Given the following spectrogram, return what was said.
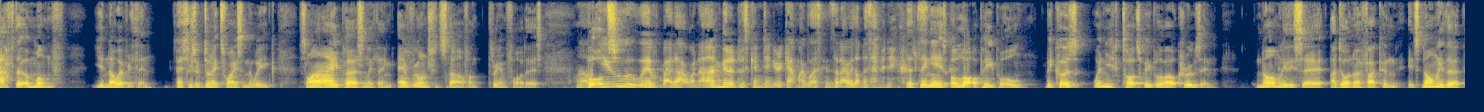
after a month, you know everything because you've done it twice in the week. So I personally think everyone should start off on three and four days. but you live by that one. I'm gonna just continue to count my blessings that I was on a seven day the thing is, a lot of people because when you talk to people about cruising. Normally they say, I don't know if I can, it's normally the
